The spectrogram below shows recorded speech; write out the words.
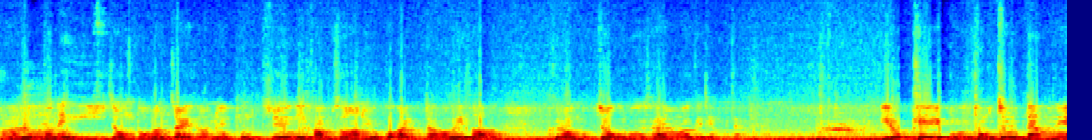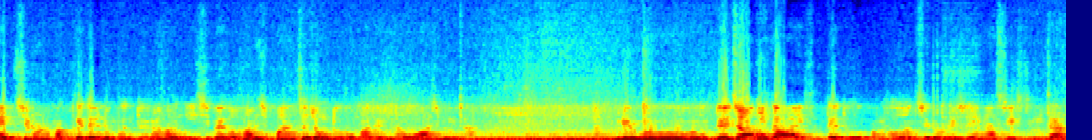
한 3분의 2 정도 환자에서는 통증이 감소하는 효과가 있다고 해서 그런 목적으로 사용하게 됩니다. 이렇게 뭐 통증 때문에 치료를 받게 되는 분들은 한 20에서 30% 정도가 된다고 하십니다. 그리고 뇌전이가 있을 때도 방사선 치료를 시행할 수 있습니다.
